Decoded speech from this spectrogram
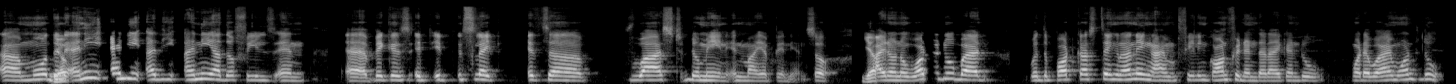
uh, more than Yep. any any any any other fields and uh, because it, it it's like it's a vast domain in my opinion so Yep. i don't know what to do but with the podcast thing running i'm feeling confident that i can do whatever i want to do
